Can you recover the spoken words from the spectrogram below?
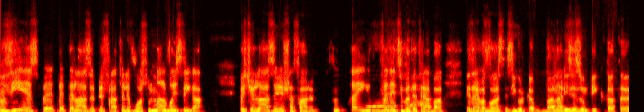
înviez pe, pe, pe Lazar, pe fratele vostru, nu mă voi striga. Păi ce Lazar ieși afară. Păi, vedeți-vă de treaba, de treaba voastră. Sigur că banalizez un pic toată,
